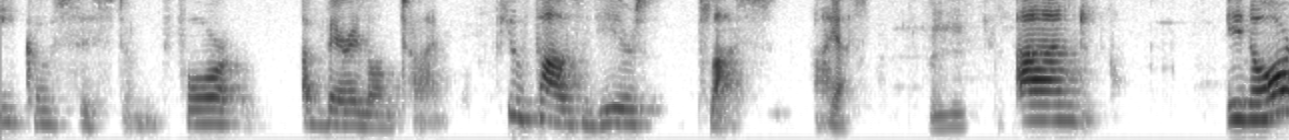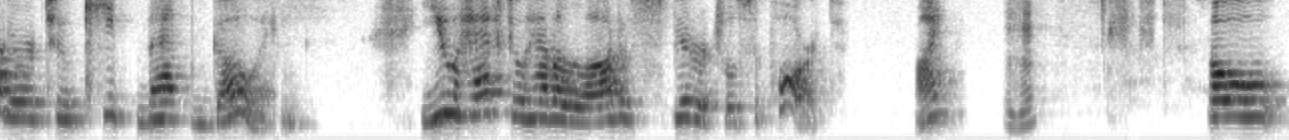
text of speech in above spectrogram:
ecosystem for a very long time, a few thousand years plus. Right? Yes. Mm-hmm. And in order to keep that going, you have to have a lot of spiritual support, right? Mm-hmm. So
